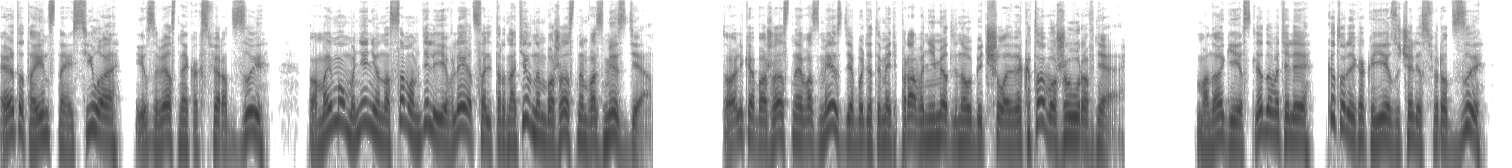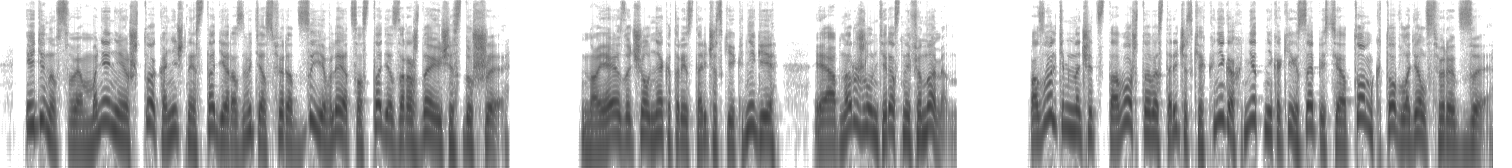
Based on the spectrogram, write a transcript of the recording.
Эта таинственная сила, известная как сфера Цзы, по моему мнению, на самом деле является альтернативным божественным возмездием. Только божественное возмездие будет иметь право немедленно убить человека того же уровня. Многие исследователи, которые, как и я, изучали сферу Цзы, едины в своем мнении, что конечной стадией развития сферы Цзы является стадия зарождающейся души. Но я изучил некоторые исторические книги и обнаружил интересный феномен. Позвольте мне начать с того, что в исторических книгах нет никаких записей о том, кто владел сферой Цзы.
